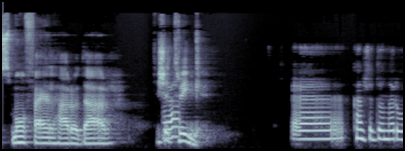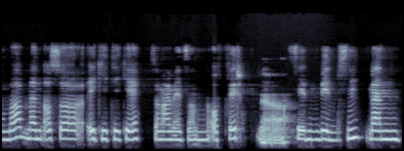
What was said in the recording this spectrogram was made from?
små feil her og der. Ikke Ja. trygg. Kanskje Donnaroma, men også Ikitiki, som er mitt sånn offer Ja. siden begynnelsen. Men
